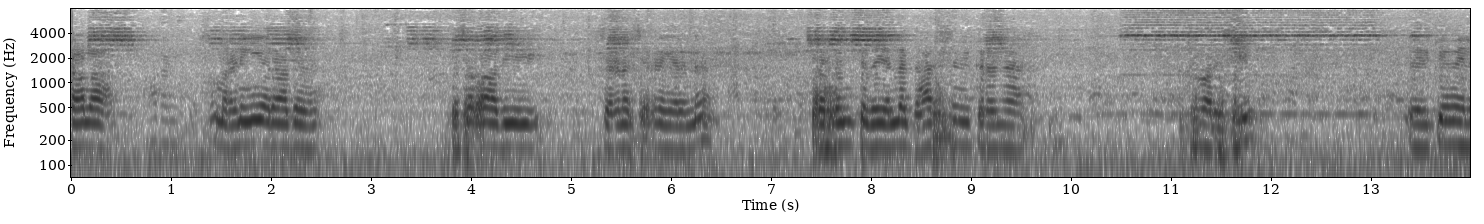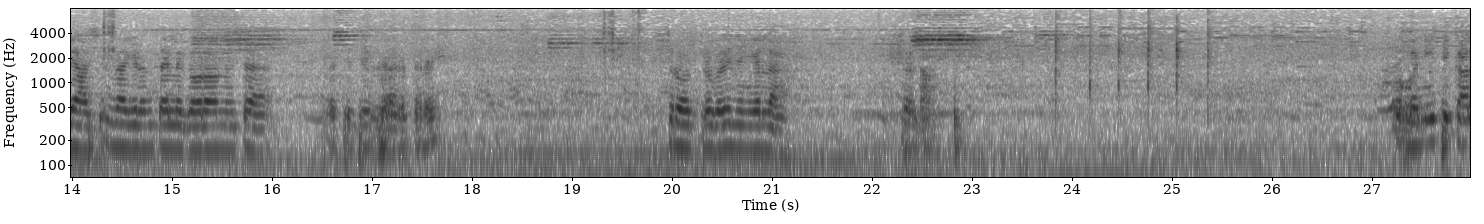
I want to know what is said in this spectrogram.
ಕಾಲ ಸ್ಮರಣೀಯರಾದ ಬಸವಾದಿ ಶರಣ ಶರಣೆಯರನ್ನು ಪ್ರಪಂಚದ ಎಲ್ಲ ದಾರ್ಶನಿಕರನ್ನು ಸ್ಮರಿಸಿ, ವೇದಿಕೆ ಮೇಲೆ ಆಸೀನರಾಗಿರುವಂಥ ಎಲ್ಲ ಗೌರವಾನ್ವಿತ ಅತಿಥಿಗಳಾಗುತ್ತಾರೆ ಶ್ರೋತೃಗಳು, ನಿಮಗೆಲ್ಲ ಶರಣ. ಒಬ್ಬ ನೀತಿಕಾರ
